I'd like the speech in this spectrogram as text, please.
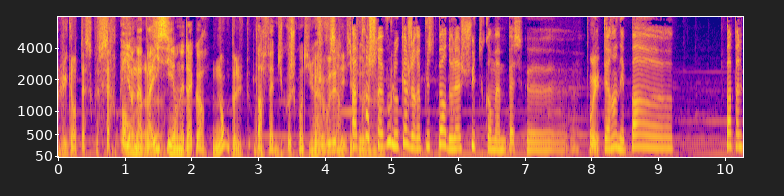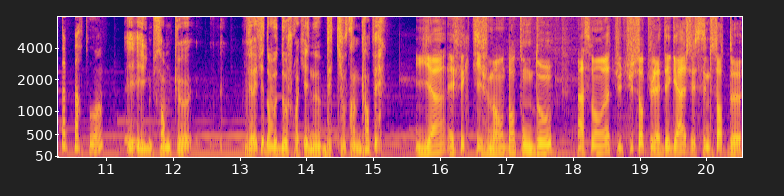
gigantesque serpent. Il y en a euh, pas ici, on est d'accord. Non, pas du tout. Parfait, du coup, je continue à Je vous ai un dit. petit peu. Après, là. je serais vous, Lucas, j'aurais plus peur de la chute quand même parce que Oui. le terrain n'est pas pas palpable partout. Hein. Et, et il me semble que. Vérifiez dans votre dos, je crois qu'il y a une bête qui est en train de grimper. Il y a effectivement dans ton dos, à ce moment-là, tu, tu sens, tu la dégages et c'est une sorte de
